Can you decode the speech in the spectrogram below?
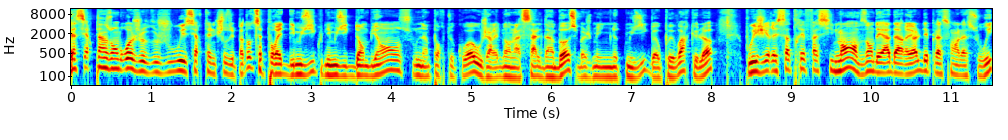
qu'à certains endroits je veux jouer certaines choses et pas d'autres, ça pourrait être des musiques ou des musiques d'ambiance ou n'importe quoi, où j'arrive dans la salle d'un boss, bah, je mets une autre musique, bah, vous pouvez voir que là, vous pouvez gérer ça très facilement en faisant des add areas, déplaçant à la souris,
